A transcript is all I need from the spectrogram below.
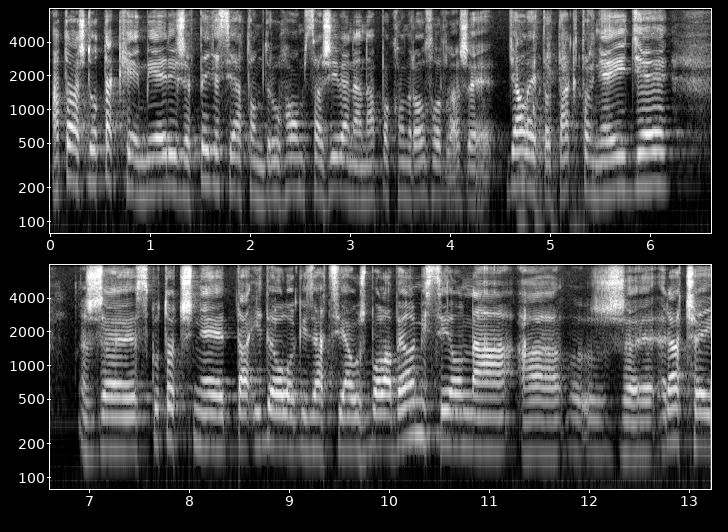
a to až do takej miery, že v 52. sa Živena napokon rozhodla, že ďalej to takto nejde, že skutočne tá ideologizácia už bola veľmi silná a že radšej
